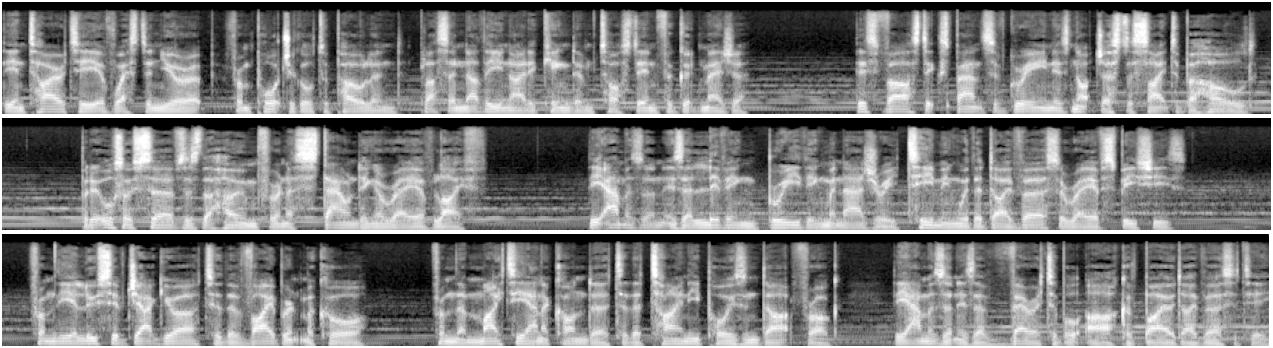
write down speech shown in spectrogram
the entirety of Western Europe, from Portugal to Poland, plus another United Kingdom tossed in for good measure. This vast expanse of green is not just a sight to behold, but it also serves as the home for an astounding array of life. The Amazon is a living, breathing menagerie teeming with a diverse array of species. From the elusive jaguar to the vibrant macaw, from the mighty anaconda to the tiny poison dart frog, the Amazon is a veritable ark of biodiversity.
